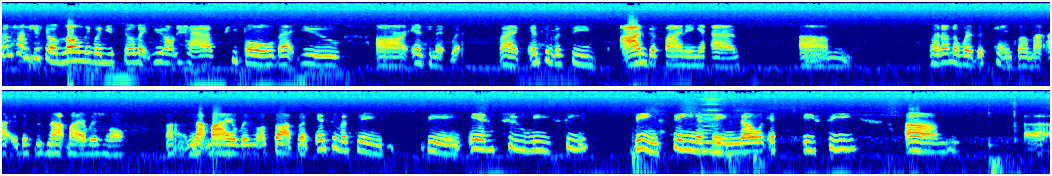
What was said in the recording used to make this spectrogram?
sometimes you feel lonely when you feel that you don't have people that you are intimate with, right? Intimacy, I'm defining as, um, I don't know where this came from. I, I, this is not my original, uh, not my original thought, but intimacy being into me, see, being seen and mm. being known in me, see. Um, uh,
